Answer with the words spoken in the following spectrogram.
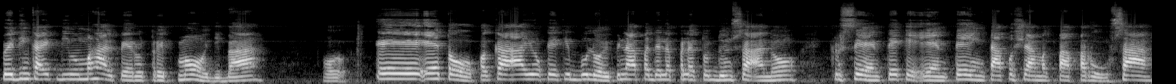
Pwedeng kahit di mo mahal, pero trip mo, di ba? O, eh, eto, pagka ayaw kay Kibuloy, pinapadala pala to dun sa ano, Crescente kay Enteng, tapos siya magpaparusa.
